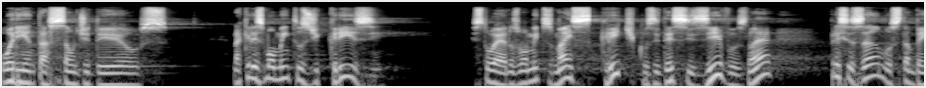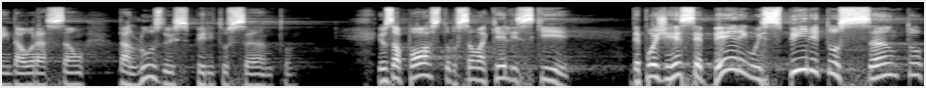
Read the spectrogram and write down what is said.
orientação de Deus. Naqueles momentos de crise, isto é, nos momentos mais críticos e decisivos, não é? Precisamos também da oração, da luz do Espírito Santo. E os apóstolos são aqueles que, depois de receberem o Espírito Santo,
